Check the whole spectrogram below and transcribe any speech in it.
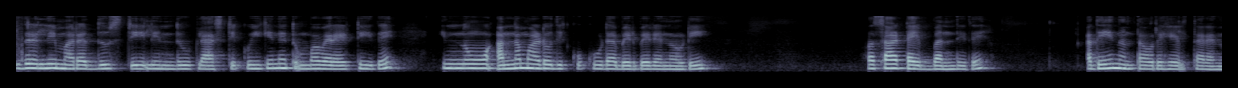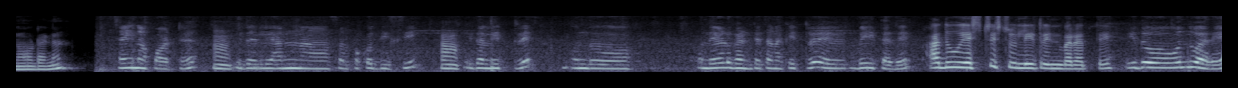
ಇದರಲ್ಲಿ ಮರದ್ದು ಸ್ಟೀಲಿಂದು ಪ್ಲಾಸ್ಟಿಕ್ಕು ಹೀಗೇ ತುಂಬ ವೆರೈಟಿ ಇದೆ. ಇನ್ನು ಅನ್ನ ಮಾಡೋದಕ್ಕೂ ಕೂಡ ಬೇರೆ ಬೇರೆ ನೋಡಿ. ಹೊಸ ಟೈಪ್ ಬಂದಿದೆ. ಅದೇನಂತ ಅವರು ಹೇಳ್ತಾರೆ ನೋಡೋಣ. China pot. ಇದರಲ್ಲಿ ಅನ್ನ ಸ್ವಲ್ಪ ಕುದಿಸಿ ಇದನ್ನಿಟ್ಟರೆ ಒಂದು ಒಂದು ಏಳು ಗಂಟೆ ತನಕ ಇಟ್ಟರೆ ಬೇಯ್ತದೆ. ಅದು ಎಷ್ಟೆಷ್ಟು ಲೀಟ್ರಿಂದ ಬರುತ್ತೆ? ಇದು ಒಂದೂವರೆ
